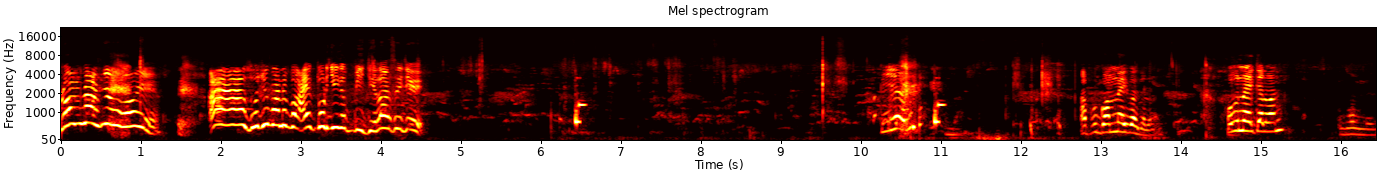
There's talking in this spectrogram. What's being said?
રોમ રામ ને હવે આ સુજી મને બાઈક તોડી પીજેલા છે જે. આપણું ગામ નહીં બદલવાનું હું નહીં કરવાનું? ગામ નહીં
